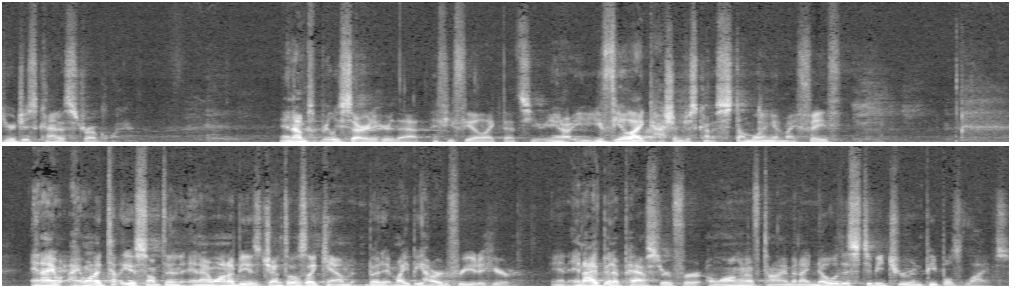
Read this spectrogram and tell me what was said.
you're just kind of struggling. And I'm really sorry to hear that if you feel like that's you. You know, you feel like, gosh, I'm just kind of stumbling in my faith. And I, I want to tell you something, and I want to be as gentle as I can, but it might be hard for you to hear. And, and I've been a pastor for a long enough time, and I know this to be true in people's lives.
